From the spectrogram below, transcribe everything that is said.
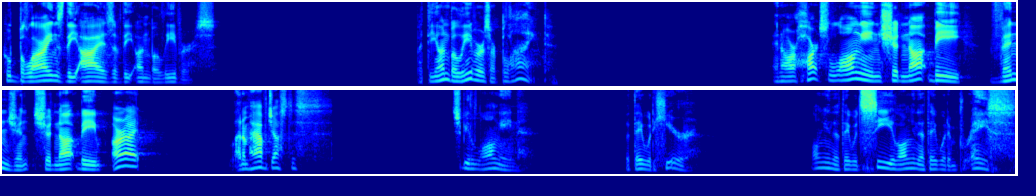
who blinds the eyes of the unbelievers? But the unbelievers are blind. And our heart's longing should not be vengeance, should not be, all right, let them have justice. It should be longing that they would hear, longing that they would see, longing that they would embrace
